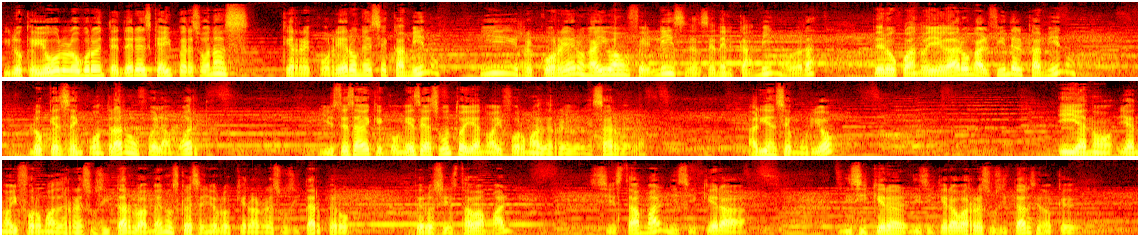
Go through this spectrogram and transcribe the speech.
Y lo que yo logro entender es que hay personas que recorrieron ese camino y recorrieron, ahí van felices en el camino, ¿verdad? Pero cuando llegaron al fin del camino, lo que se encontraron fue la muerte. Y usted sabe que con ese asunto ya no hay forma de regresar, ¿verdad? Alguien se murió y ya no, ya no hay forma de resucitarlo, a menos que el Señor lo quiera resucitar, pero, pero si estaba mal, si está mal, ni siquiera, ni siquiera, ni siquiera va a resucitar, sino que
